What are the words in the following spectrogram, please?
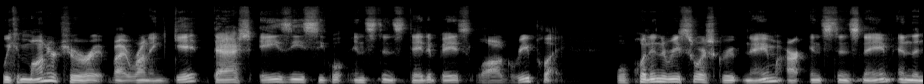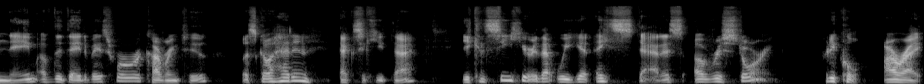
We can monitor it by running get-az SQL instance database log replay. We'll put in the resource group name, our instance name, and the name of the database we're recovering to. Let's go ahead and execute that you can see here that we get a status of restoring. Pretty cool. All right,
